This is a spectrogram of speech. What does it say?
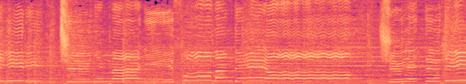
진실이 주님만이 소망되어 주의 뜻이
